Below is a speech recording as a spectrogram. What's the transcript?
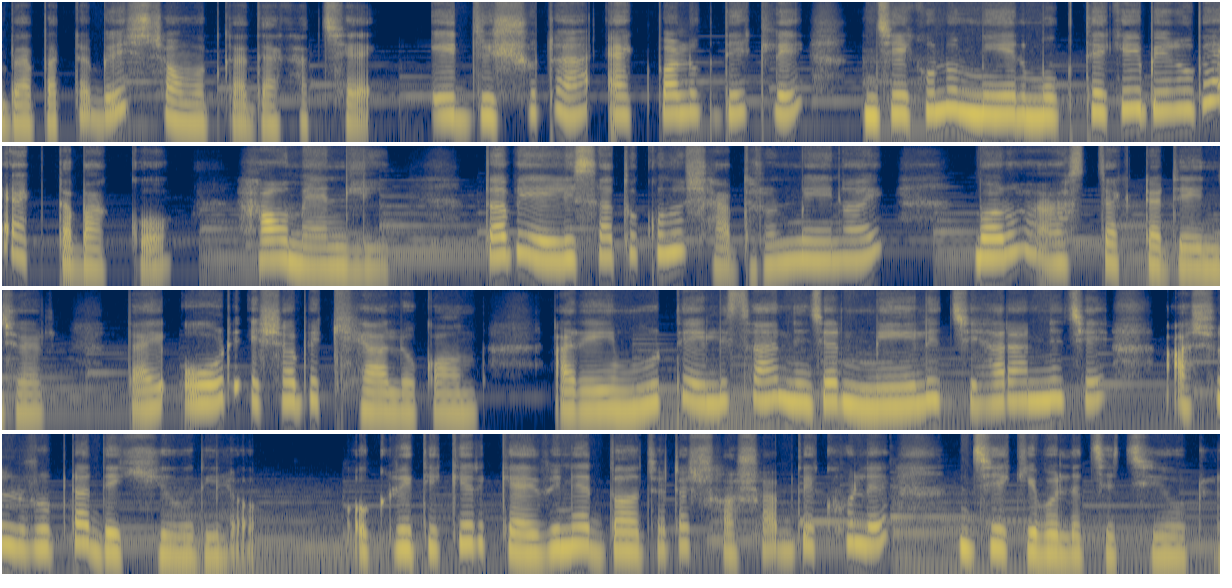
ব্যাপারটা বেশ চমৎকার দেখাচ্ছে। এই দৃশ্যটা এক পালক দেখলে যে কোনো মেয়ের মুখ থেকেই বেরোবে একটা বাক্য, হাউ ম্যানলি? তবে এলিসা তো কোনো সাধারণ মেয়ে নয়, বরং আস্ত একটা ডেঞ্জার। তাই ওর এসবে খেয়ালও কম। আর এই মুহূর্তে এলিসা নিজের মেয়েলি চেহারার নিচে আসল রূপটা দেখিয়েও দিল। ও কৃতিকের ক্যাবিনের দরজাটা সশব্দে খুলে জেকে বলে চেঁচিয়ে উঠল।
